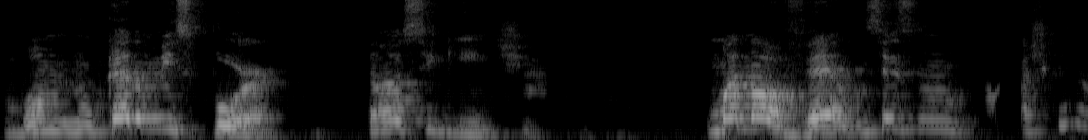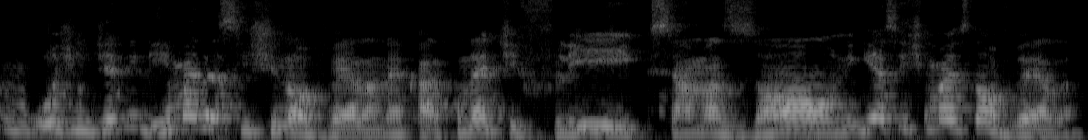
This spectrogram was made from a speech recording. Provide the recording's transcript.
Vou, não quero me expor. Então é o seguinte: uma novela, não, acho que hoje em dia ninguém mais assiste novela, né, cara? Com Netflix, Amazon, ninguém assiste mais novela.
